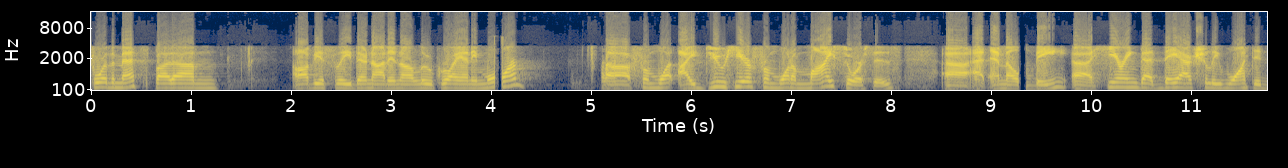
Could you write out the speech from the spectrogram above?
for the Mets, but um, obviously they're not in on Lucroy anymore. Uh, from what I do hear from one of my sources uh, at MLB, uh, hearing that they actually wanted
